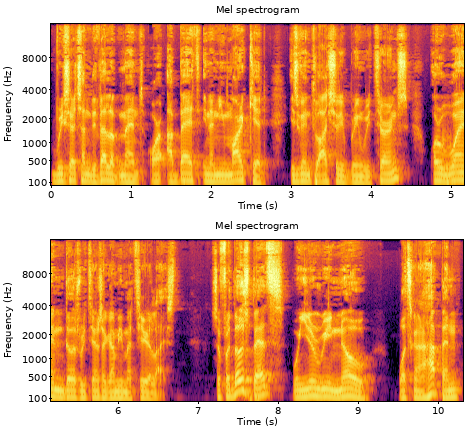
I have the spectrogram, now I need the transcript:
research and development or a bet in a new market is going to actually bring returns or when those returns are going to be materialized. So for those bets, when you don't really know what's going to happen,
